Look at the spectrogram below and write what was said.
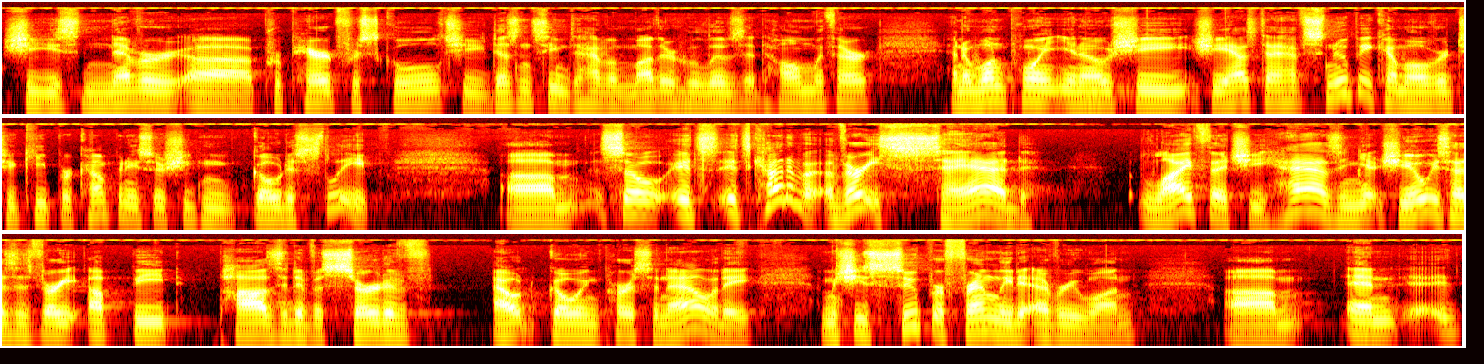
She's never uh, prepared for school. She doesn't seem to have a mother who lives at home with her. And at one point, you know, she, she has to have Snoopy come over to keep her company so she can go to sleep. Um, so it's, it's kind of a, a very sad life that she has, and yet she always has this very upbeat, positive, assertive, outgoing personality. I mean, she's super friendly to everyone. Um, and it,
